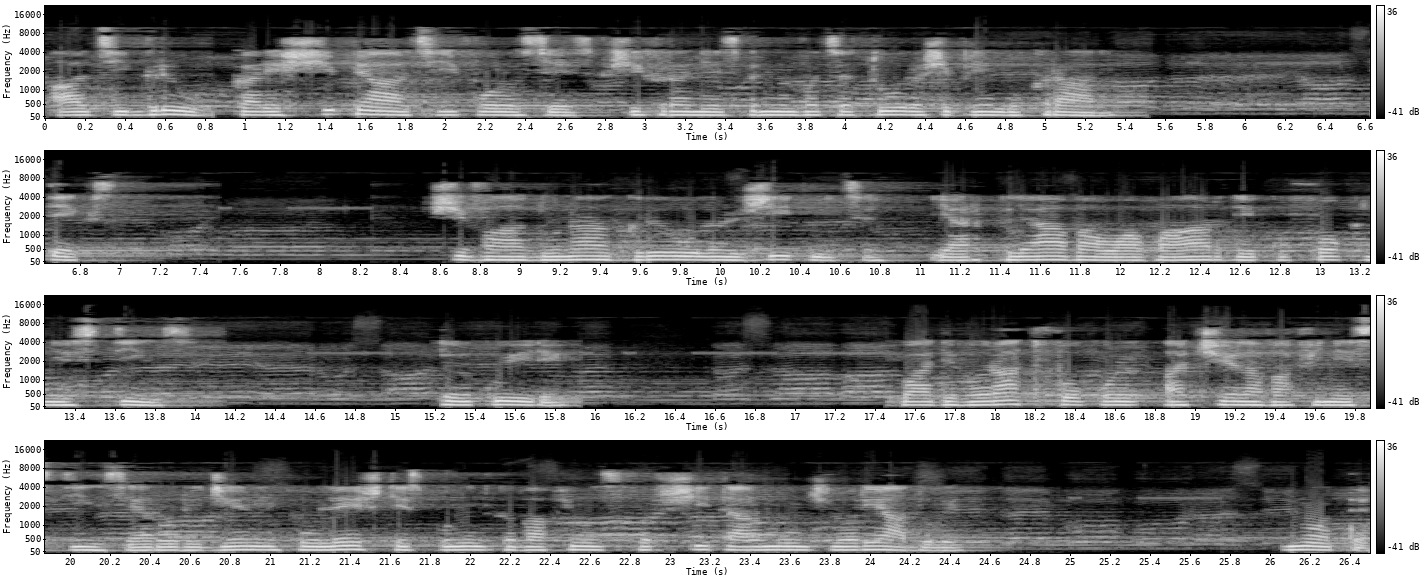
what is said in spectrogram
alții grâu, care și pe alții îi folosesc și hrănesc prin învățătură și prin lucrare. Text și va aduna grâul în jitniță, iar pleava o va arde cu foc nestins. Tâlcuire Cu adevărat focul acela va fi nestins, iar Origen hulește spunând că va fi un sfârșit al muncilor iadului. Note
